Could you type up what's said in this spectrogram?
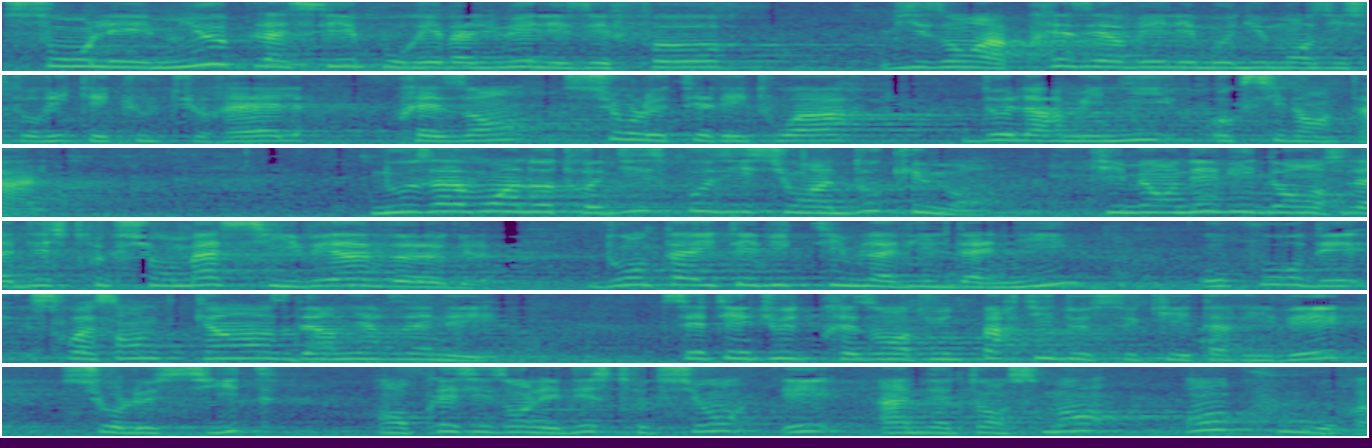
sont les mieux placés pour évaluer les efforts visant à préserver les monuments historiques et culturels présents sur le territoire de l'Arménie occidentale. Nous avons à notre disposition un document qui met en évidence la destruction massive et aveugle dont a été victime la ville d'Annie au cours des 75 dernières années. Cette étude présente une partie de ce qui est arrivé sur le site en précisant les destructions et un intensement en cours.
